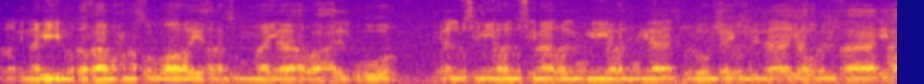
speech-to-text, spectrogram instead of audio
حضرة النبي المصطفى محمد صلى الله عليه وسلم ثم إلى أرواح أهل القبور من المسلمين والمسلمات والمؤمنين والمؤمنات كلهم شيء لله لهم الفاتحة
